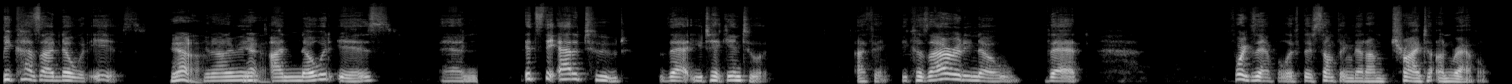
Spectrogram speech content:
Because I know it is. Yeah. You know what I mean? Yeah. I know it is. And it's the attitude that you take into it, I think, because I already know that, for example, if there's something that I'm trying to unravel,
